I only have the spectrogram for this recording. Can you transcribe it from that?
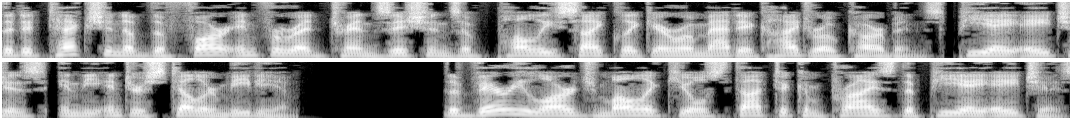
the detection of the far-infrared transitions of polycyclic aromatic hydrocarbons in the interstellar medium. The very large molecules thought to comprise the PAHs,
